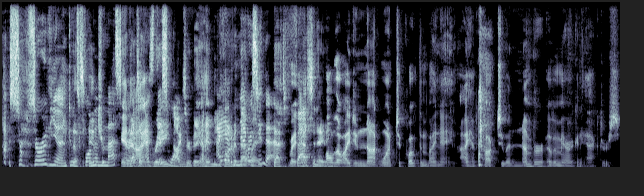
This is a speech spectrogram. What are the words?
subservient to its former inter- master And that's a as great this one. observation. I hadn't even I thought of have it that never way. seen that. That's Right, and fascinating. Although I do not want to quote them by name, I have talked to a number of American actors,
